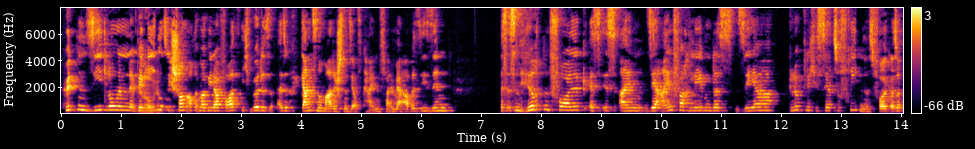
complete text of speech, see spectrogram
Hüttensiedlungen genau, bewegen ja. sich schon auch immer wieder fort. Ich würde, also ganz nomadisch sind sie auf keinen Fall mehr, aber sie sind, es ist ein Hirtenvolk, es ist ein sehr einfach lebendes, sehr glückliches, sehr zufriedenes Volk. Also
